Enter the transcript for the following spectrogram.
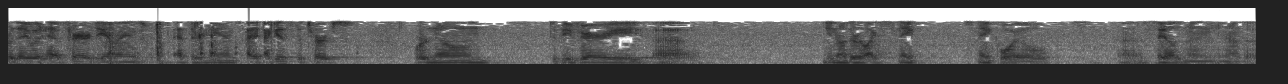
for they would have fair dealings at their hands. I, I guess the Turks were known to be very, uh, you know, they're like snake snake oil uh, salesmen, you know, the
